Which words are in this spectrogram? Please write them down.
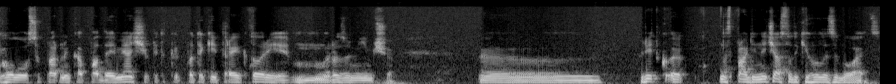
голову суперника падає м'яч і по такій, по такій траєкторії ми розуміємо, що е, рідко е, насправді не часто такі голи забуваються.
